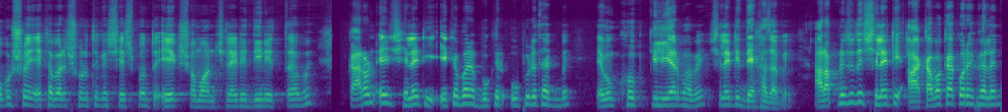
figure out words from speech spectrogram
অবশ্যই একেবারে শুরু থেকে শেষ পর্যন্ত এক সমান সেলাইটি দিয়ে নিতে হবে। কারণ এই সেলাইটি একেবারে বুকের উপরে থাকবে এবং খুব ক্লিয়ারভাবে সেলাইটি দেখা যাবে। আর আপনি যদি সেলাইটি আঁকাবাঁকা করে ফেলেন,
